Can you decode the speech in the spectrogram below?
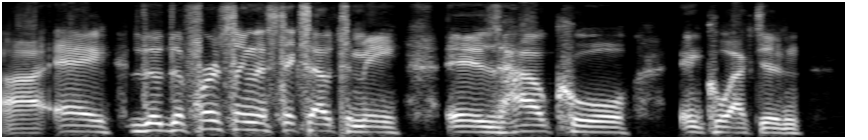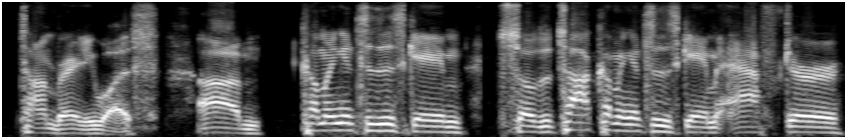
Uh, a the the first thing that sticks out to me is how cool and collected Tom Brady was. Um, coming into this game, so the talk coming into this game after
